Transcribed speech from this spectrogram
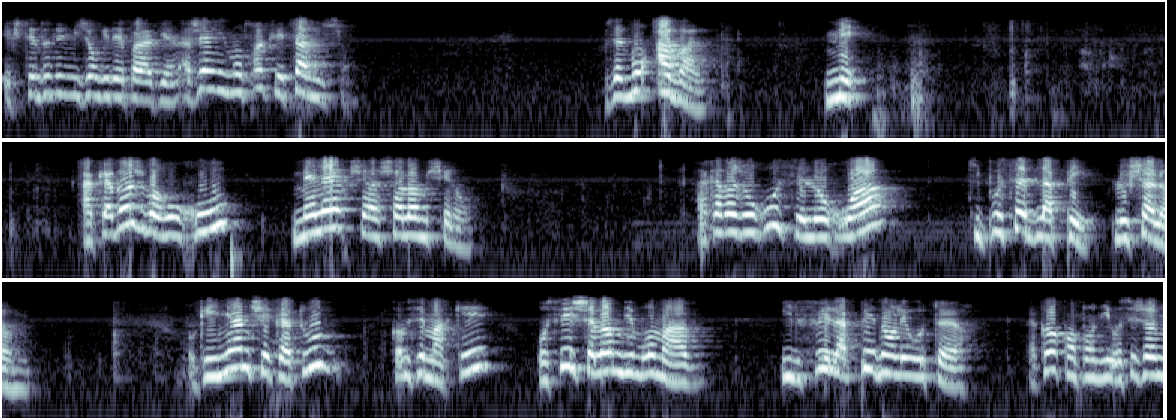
et que je t'ai donné une mission qui n'était pas la tienne. Hachem, il montrera que c'est ta mission. Vous êtes bon aval. Mais, Akadosh Baruchou, Melech Shalom Shalom. Akadosh c'est le roi qui possède la paix, le shalom. Comme c'est marqué, Ose Shalom il fait la paix dans les hauteurs. D'accord Quand on dit Ose Shalom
